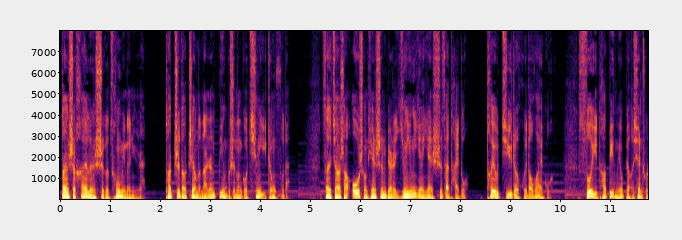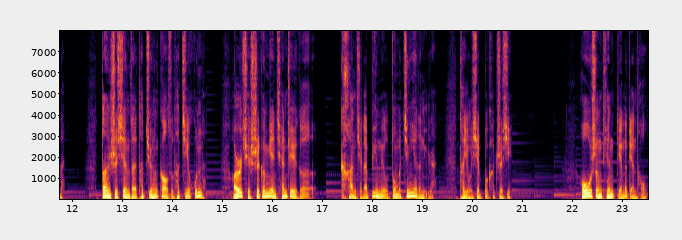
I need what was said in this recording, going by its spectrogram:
但是 Helen 是个聪明的女人，她知道这样的男人并不是能够轻易征服的，再加上欧胜天身边的莺莺燕燕实在太多，他又急着回到外国，所以他并没有表现出来。但是现在他居然告诉他结婚了，而且是跟面前这个看起来并没有多么惊艳的女人，他有些不可置信。欧胜天点了点头，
